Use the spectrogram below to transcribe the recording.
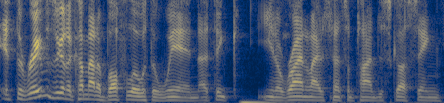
if the Ravens are going to come out of Buffalo with a win, I think you know Ryan and I have spent some time discussing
